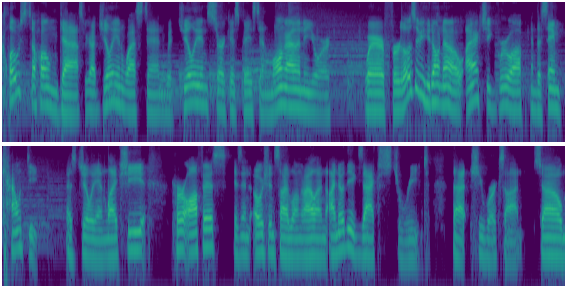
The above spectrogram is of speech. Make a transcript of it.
close to home guests. We got Jillian Weston with Jillian Circus based in Long Island, New York, where for those of you who don't know, I actually grew up in the same county as Jillian. Like she, her office is in Oceanside, Long Island. I know the exact street that she works on. So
